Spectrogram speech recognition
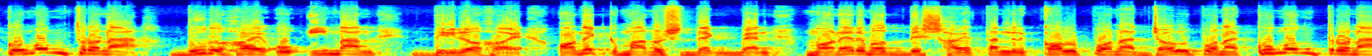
কুমন্ত্রণা দূর হয় ও ইমান দৃঢ় হয়। অনেক মানুষ দেখবেন মনের মধ্যে শয়তানের কল্পনা, জল্পনা, কুমন্ত্রণা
